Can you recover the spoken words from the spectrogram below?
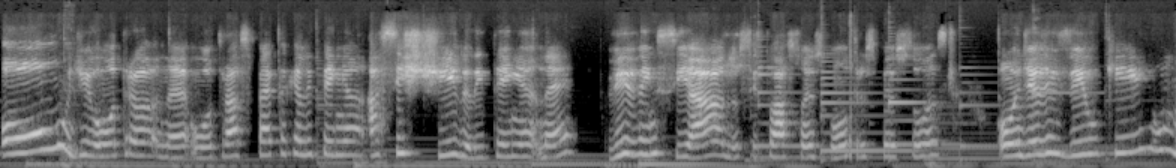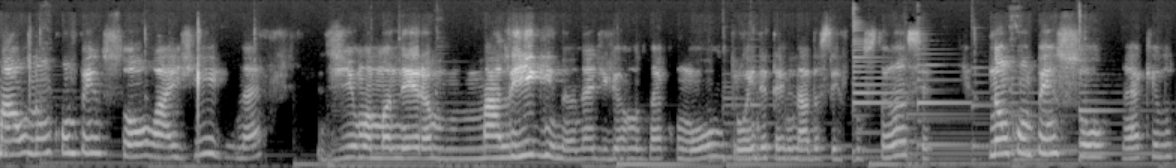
ou de outra, né, outro aspecto que ele tenha assistido, ele tenha, né, vivenciado situações com outras pessoas onde ele viu que o mal não compensou agir, né, de uma maneira maligna, né, digamos, né, com outro ou em determinada circunstância, não compensou, né, aquilo,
